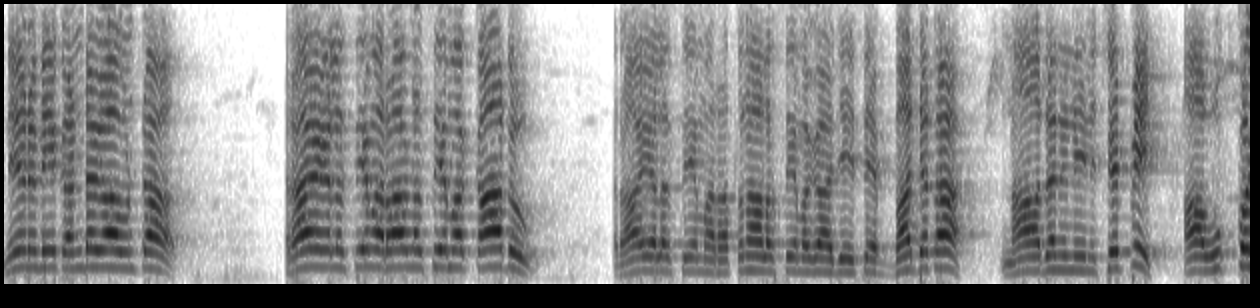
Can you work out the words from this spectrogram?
నేను మీకు అండగా ఉంటా. రాయలసీమ రాళ్ళసీమ కాదు. రాయలసీమ రత్నాలసీమగా చేసే బాధ్యత నాదని నేను చెప్పి ఆ ఉక్కు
